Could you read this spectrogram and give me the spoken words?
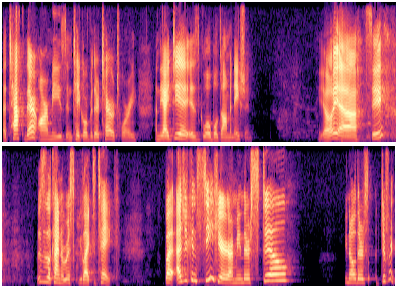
attack their armies, and take over their territory. And the idea is global domination. Oh yeah, see, this is the kind of risk we like to take. But as you can see here, I mean, there's still, you know, there's different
